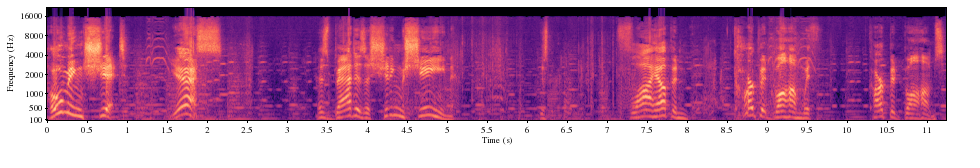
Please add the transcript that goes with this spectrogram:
Homing shit! Yes! This bat is a shitting machine. Just fly up and carpet bomb with carpet bombs.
